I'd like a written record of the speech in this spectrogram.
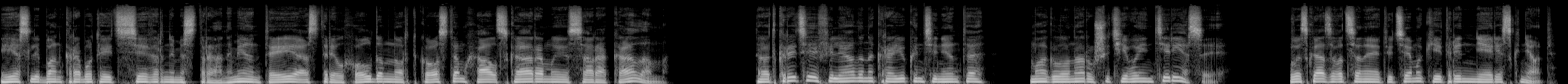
Если банк работает с северными странами, Антеей, Астрелхолдом, Нордкостом, Халскаром и Саракалом, то открытие филиала на краю континента могло нарушить его интересы. Высказываться на эту тему Китрин не рискнет.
